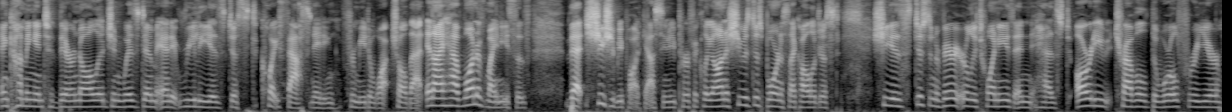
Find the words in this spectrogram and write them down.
and coming into their knowledge and wisdom and it really is just quite fascinating for me to watch all that and i have one of my nieces that she should be podcasting to be perfectly honest she was just born a psychologist she is just in her very early 20s and has already traveled the world for a year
